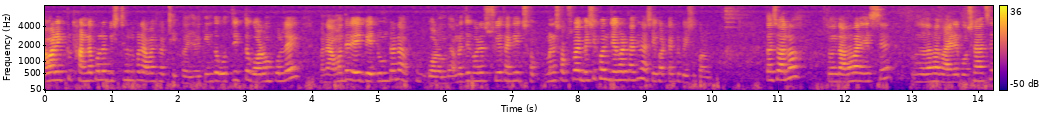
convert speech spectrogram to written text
আবার একটু ঠান্ডা পড়লে বৃষ্টি হলে পরে আবার সব ঠিক হয়ে যাবে। কিন্তু অতিরিক্ত গরম পড়লে মানে আমাদের এই বেডরুমটা না খুব গরম আমরা যে ঘরে শুয়ে থাকি, সব মানে সবসময় বেশিক্ষণ যে ঘরে থাকি না, সেই ঘরটা একটু বেশি গরম। তো চলো, তোমার দাদাভাই এসছে। তোমার দাদাভাই বাইরে বসে আছে।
